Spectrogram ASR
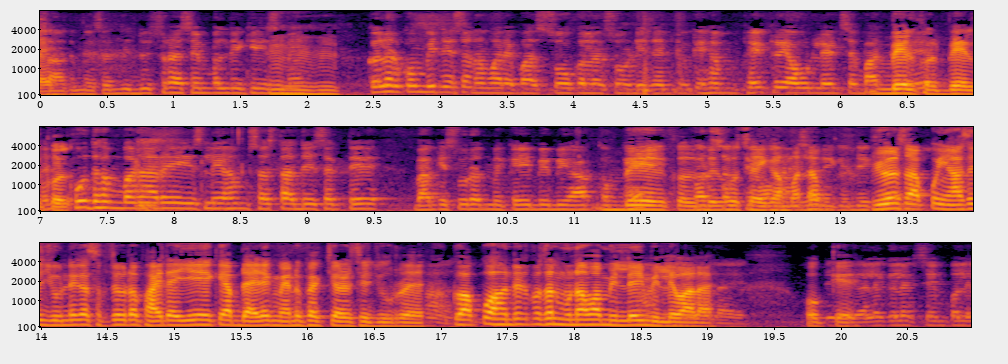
हैं, दूसरा सैंपल देखिए हम्म, इसमें। कलर कॉम्बिनेशन हमारे पास सौ कलर सौ डिज़ाइन क्योंकि हम फैक्ट्री आउटलेट से बात बिल्कुल, बिल्कुल। खुद हम बना रहे हैं इसलिए हम सस्ता दे सकते हैं। बाकी सूरत में कहीं भी भी आप बिल्कुल बिल्कुल सही हो कहा। मतलब के, देखिए। व्यूअर्स आपको यहाँ से जुड़ने का सबसे बड़ा फ़ायदा ये है कि आप डायरेक्ट मैन्युफैक्चरर से जुड़ रहे हैं। हाँ। तो आपको हंड्रेड परसेंट मुनाफा मिलने ही मिलने वाला है। ओके अलग अलग सैंपल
